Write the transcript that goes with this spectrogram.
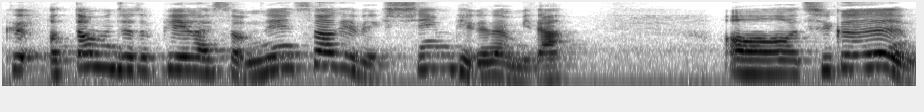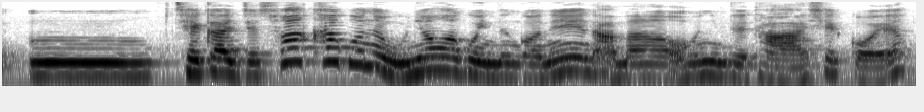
그 어떤 문제도 피해갈 수 없는 수학의 맥심 백은하입니다. 어, 지금 음, 제가 이제 수학 학원을 운영하고 있는 거는 아마 어머님들 다 아실 거예요.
